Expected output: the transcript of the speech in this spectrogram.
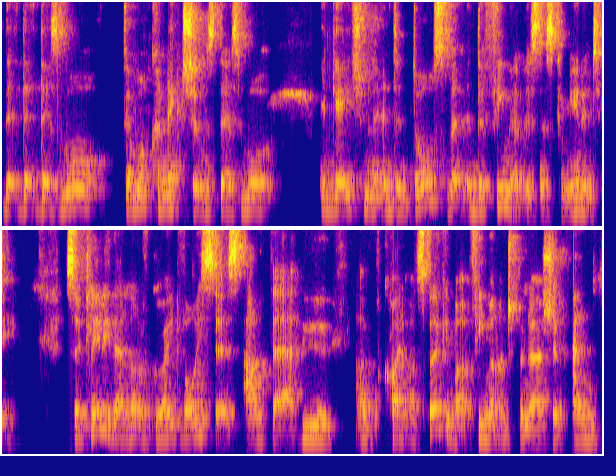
there's more there are more connections, there's more engagement and endorsement in the female business community. So clearly, there are a lot of great voices out there who are quite outspoken about female entrepreneurship. And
